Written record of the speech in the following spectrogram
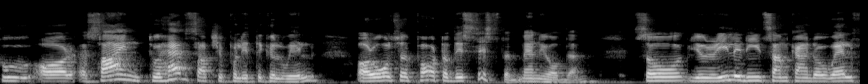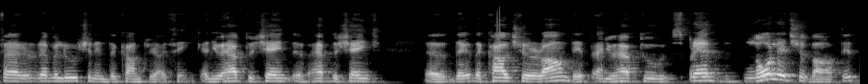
who are assigned to have such a political will are also part of this system, many of them. So you really need some kind of welfare revolution in the country, I think, and you have to change, have to change uh, the, the culture around it and you have to spread knowledge about it.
